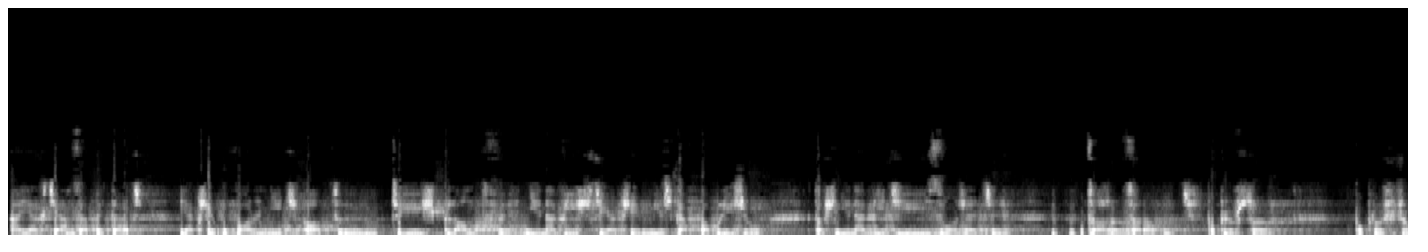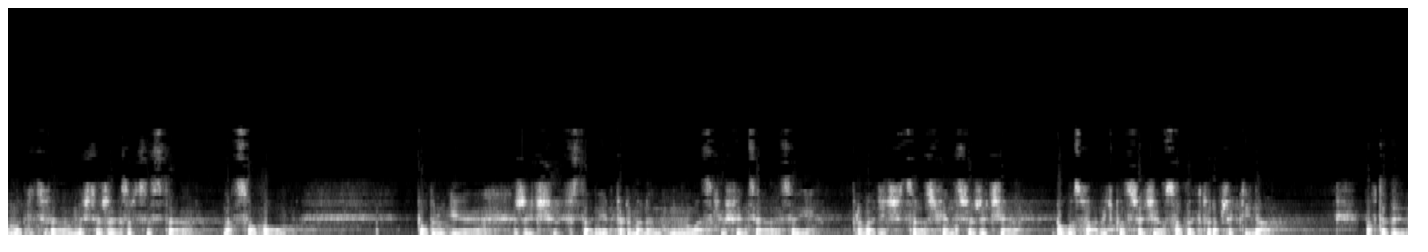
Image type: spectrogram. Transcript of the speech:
A ja chciałam zapytać, jak się uwolnić od y, czyjejś klątwy, nienawiści, jak się mieszka w pobliżu, ktoś nienawidzi i złorzeczy, co, pierwsze- co robić? Po pierwsze, poprosić o modlitwę, myślę, że egzorcystę nad sobą. Po drugie, żyć w stanie permanentnym łaski uświęcającej, prowadzić coraz świętsze życie, błogosławić po trzecie osobę, która przeklina, bo wtedy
